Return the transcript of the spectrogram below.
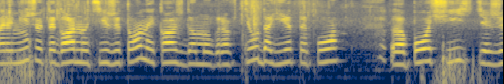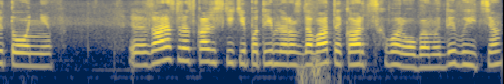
перемішуєте гарно ці жетони, кожному гравцю даєте по, е, по 6 жетонів. Е, Зараз розкажу, скільки потрібно роздавати карт з хворобами. Дивіться.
